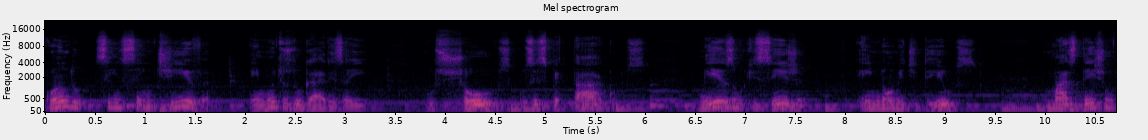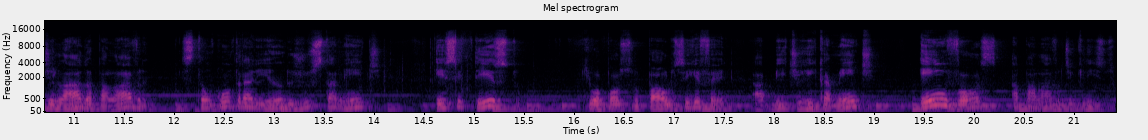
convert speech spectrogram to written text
quando se incentiva em muitos lugares aí os shows, os espetáculos, mesmo que seja em nome de Deus, mas deixam de lado a palavra, estão contrariando justamente esse texto que o apóstolo Paulo se refere. Habite ricamente em vós a palavra de Cristo.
